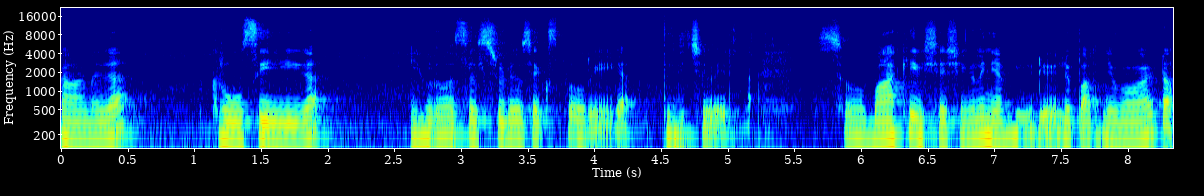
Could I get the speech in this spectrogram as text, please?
കാണുക ക്രൂസ് ചെയ്യുക യൂണിവേഴ്സൽ സ്റ്റുഡിയോസ് എക്സ്പ്ലോർ ചെയ്യുക തിരിച്ചു വരിക. സോ ബാക്കി വിശേഷങ്ങൾ ഞാൻ വീഡിയോയിൽ പറഞ്ഞു പോകാം കേട്ടോ.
